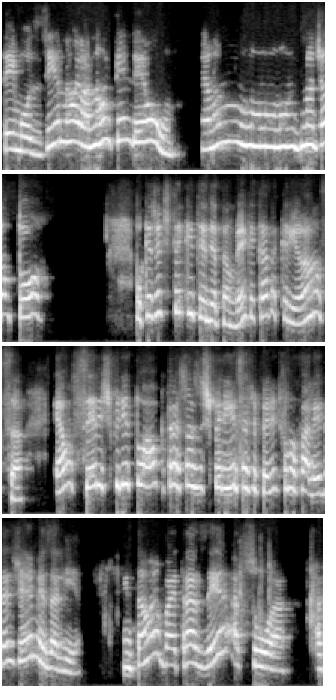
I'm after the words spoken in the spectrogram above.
teimosia, não, ela não entendeu, ela não, não, não, não adiantou. Porque a gente tem que entender também que cada criança é um ser espiritual que traz suas experiências diferentes, como eu falei das gêmeas ali. Então, vai trazer a sua. A,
